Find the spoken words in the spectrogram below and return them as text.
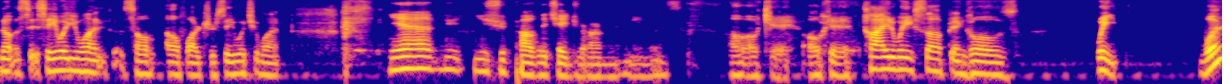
No, say, say what you want, Self Elf Archer. Say what you want. Yeah, you, you should probably change your armor anyways. Oh, okay, okay. Clyde wakes up and goes, "Wait, what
